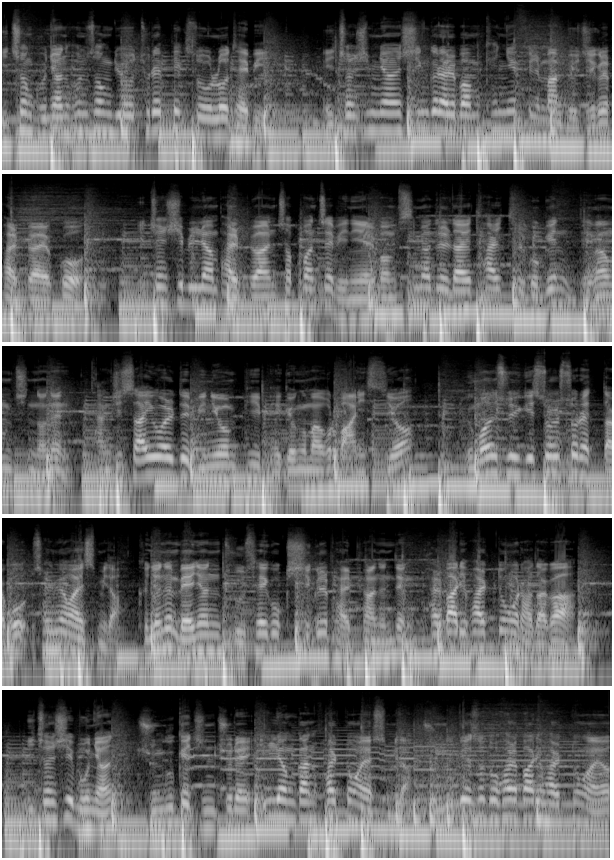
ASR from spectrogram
2009년 혼성 듀오 트래픽 소울로 데뷔, 2010년 싱글 앨범 캔유 필만 뮤직을 발표하였고 2011년 발표한 첫 번째 미니 앨범 스며들다의 타이틀곡인 내맘 훔친 너는 당시 싸이월드 미니홈피 배경음악으로 많이 쓰여 음원 수익이 쏠쏠했다고 설명하였습니다. 그녀는 매년 두세 곡씩을 발표하는 등 활발히 활동을 하다가 2015년 중국에 진출해 1년간 활동하였습니다. 중국에서도 활발히 활동하여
